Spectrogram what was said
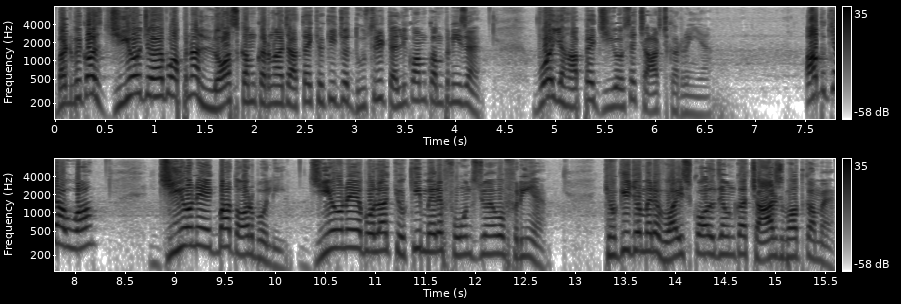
बट बिकॉज़ जियो जो है वो अपना लॉस कम करना चाहता है, क्योंकि जो दूसरी टेलीकॉम कंपनीज़ हैं, वो यहाँ पे जियो से चार्ज कर रही हैं। अब क्या हुआ? जियो ने एक बात और बोली। जियो ने बोला, क्योंकि मेरे फोन्स जो हैं वो फ्री हैं, क्योंकि जो मेरे वॉइस कॉल्स हैं, उनका चार्ज बहुत कम है।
